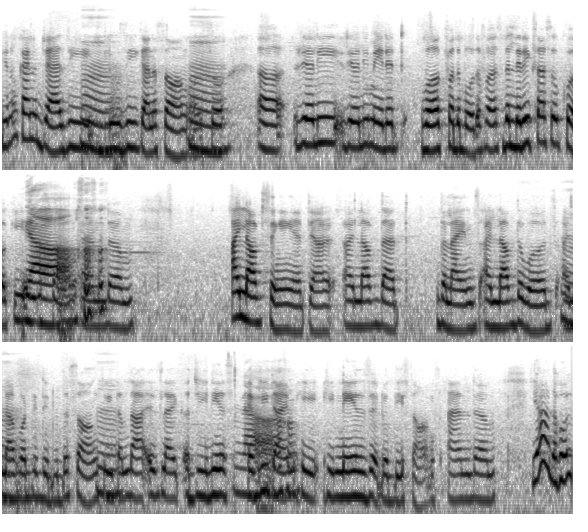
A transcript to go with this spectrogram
you know kind of jazzy, bluesy kind of song also uh, really really made it work for the both of us. The lyrics are so quirky in Yeah. the song and um, I loved singing it. Yeah, I loved that the lines. I love the words. I love what they did with the song. Pritam Da is like a genius. Every time he he nails it with these songs. And um, yeah, the whole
